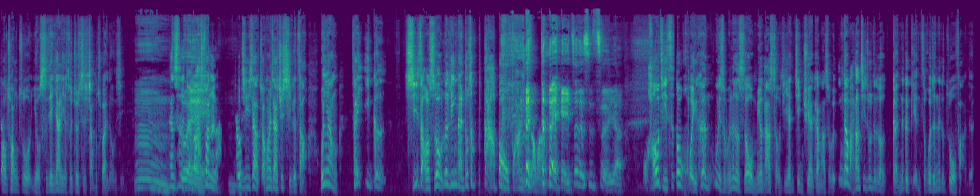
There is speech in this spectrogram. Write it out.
要创作、有时间压力的时候，就是想不出来东西。嗯，但是讲啊，算了啦，休息一下，转换一下，去洗个澡。我想，在一个。洗澡的时候，那灵感都是大爆发，你知道吗？对，真的是这样。我好几次都悔恨，为什么那个时候我没有拿手机进去来干嘛？什么应该马上记住这个梗、那个点子或者那个做法的。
